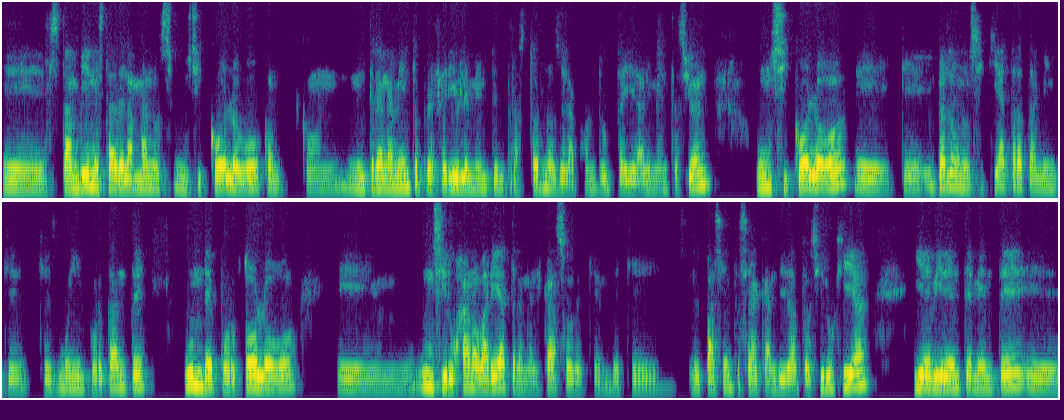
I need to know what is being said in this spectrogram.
eh, también está de la mano un psicólogo con, con, entrenamiento preferiblemente en trastornos de la conducta y de alimentación, un psicólogo, eh, que, perdón, un psiquiatra también que, que, es muy importante, un deportólogo, eh, un cirujano bariatra en el caso de que, de que, el paciente sea candidato a cirugía y evidentemente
